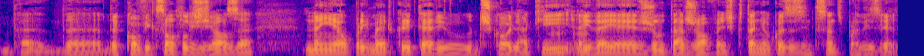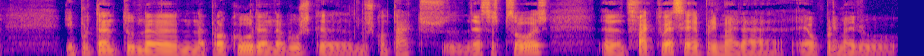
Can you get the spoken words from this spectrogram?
da, da, da, convicção religiosa nem é o primeiro critério de escolha. Aqui uhum. a ideia é juntar jovens que tenham coisas interessantes para dizer. E, portanto, na, na procura, na busca, nos contactos dessas pessoas, eh, de facto, essa é a primeira, é o primeiro,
